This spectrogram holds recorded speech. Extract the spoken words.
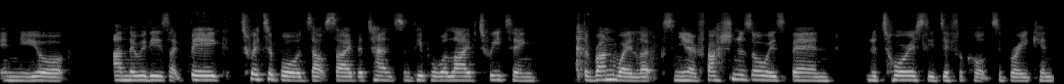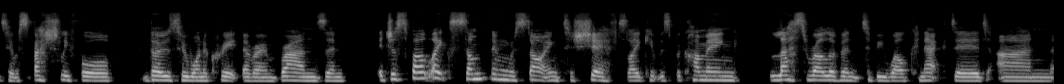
in new york and there were these like big twitter boards outside the tents and people were live tweeting the runway looks. And you know fashion has always been notoriously difficult to break into, especially for those who want to create their own brands. And it just felt like something was starting to shift, like it was becoming less relevant to be well connected and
